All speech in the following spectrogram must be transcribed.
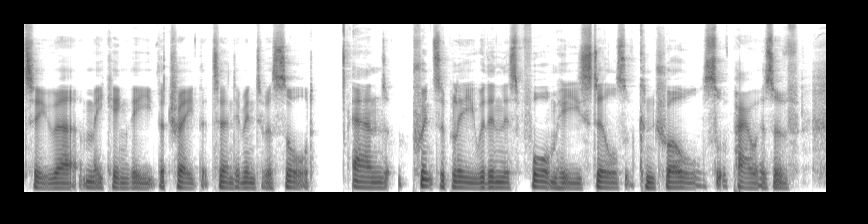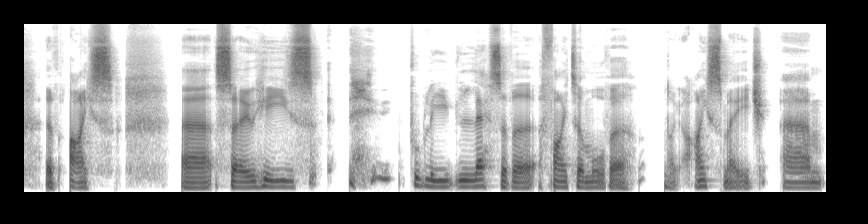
to uh, making the the trade that turned him into a sword. And principally within this form, he still sort of controls sort of powers of of ice. Uh, so he's probably less of a fighter, more of a like ice mage. Um,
